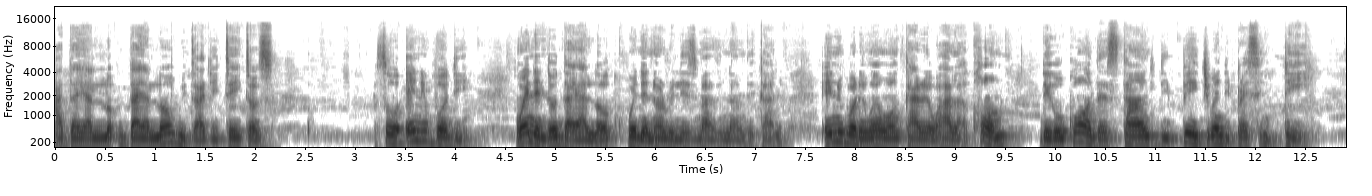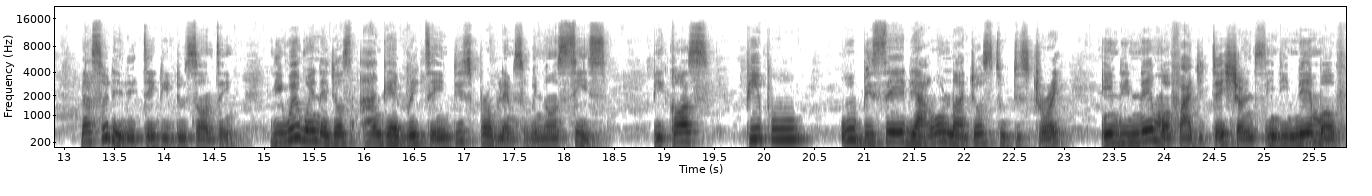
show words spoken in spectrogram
a dialogue, dialogue with agitators. So anybody when they don't dialogue, when they not release Mazi Nnamdi Kanu, anybody when one carry wahala come, they go come understand the page when the person dey. Na so they take dey do something. The way when they just hang everything, these problems will not cease because people who be say their own are just to destroy in the name of agitations, in the name of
